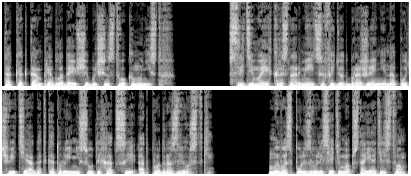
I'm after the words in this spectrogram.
так как там преобладающее большинство коммунистов. Среди моих красноармейцев идет брожение на почве тягот, которые несут их отцы от продразверстки. Мы воспользовались этим обстоятельством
